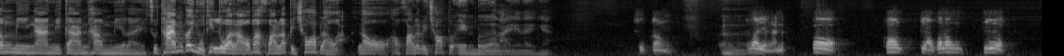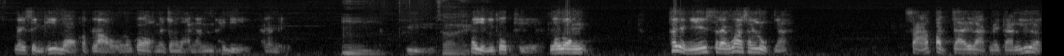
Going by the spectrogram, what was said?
ต้องมีงานมีการทำมีอะไร สุดท้ายมันก็อยู่ที่ตัวเราปะความรับผิดชอบเราอะเราเอาความรับผิดชอบตัวเองเบอร์อะไรอะไรอย่างเงี้ยถูกต้อง เออว่าอย่างนั้น ก็ก็เราก็ต้องเลือกในสิ่งที่เหมาะกับเรา แล้วก็ในจังหวะนั้นให้ดีแค่นั้นเองอืม อืมใช่ถ้าอย่างนี้ก็โอเคเราลอง ถ้าอย่างนี้แสดงว่าสรุปนะสามปัจจัยหลักในการเลือก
